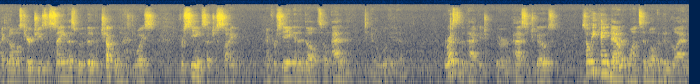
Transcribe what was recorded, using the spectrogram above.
I can almost hear Jesus saying this with a bit of a chuckle in his voice for seeing such a sight and for seeing an adult so adamant to get a look at him. The rest of the package, or passage goes, So he came down at once and welcomed him gladly.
